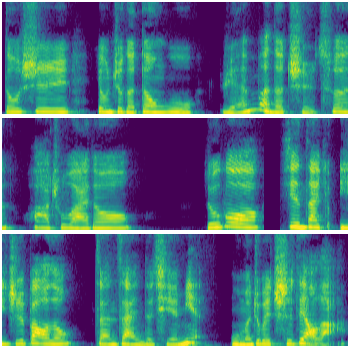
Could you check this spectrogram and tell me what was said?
都是用这个动物原本的尺寸画出来的哦。如果现在有一只暴龙站在你的前面，我们就被吃掉啦。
